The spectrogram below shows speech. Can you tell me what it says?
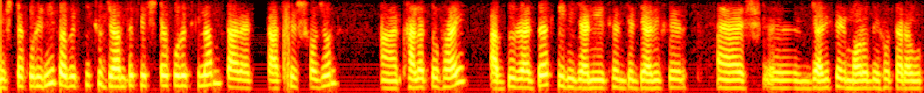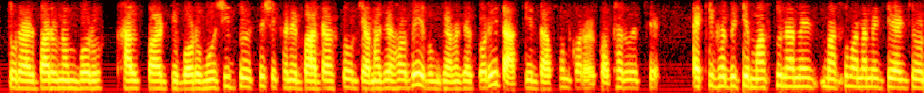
চেষ্টা করিনি, তবে কিছু জানতে চেষ্টা করেছিলাম, তার এক কাছের স্বজন। খালাতো ভাই আব্দুর রাজ্জাক তিনি জানিয়েছেন যে জারিফের জারিফের মরদেহ, তারা উত্তরার বারো নম্বর খালপাড় যে বড় মসজিদ রয়েছে, সেখানে বাদাসর জানাজা হবে এবং জানাজার পরে তাকে দাফন করার কথা রয়েছে। একইভাবে যে মাসু নামের, মাসুমা নামের যে একজন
